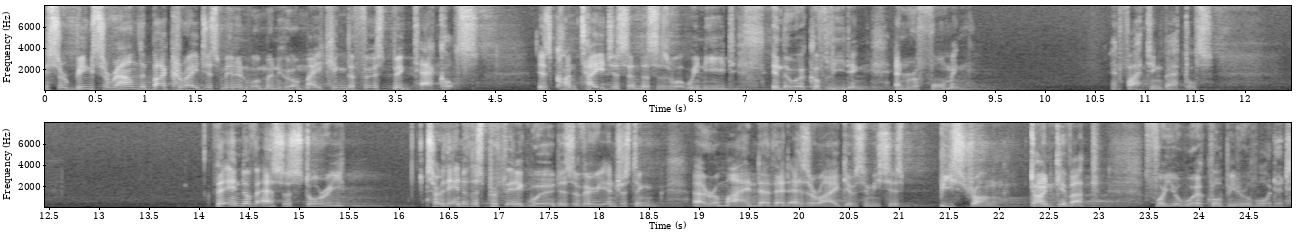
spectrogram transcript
So being surrounded by courageous men and women who are making the first big tackles is contagious, and this is what we need in the work of leading and reforming and fighting battles. The end of Asa's story, sorry, the end of this prophetic word is a very interesting uh, reminder that Azariah gives him. He says, Be strong, don't give up, for your work will be rewarded.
